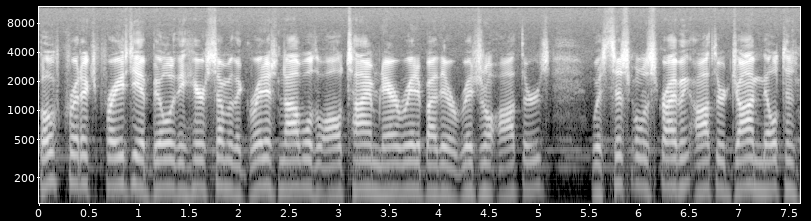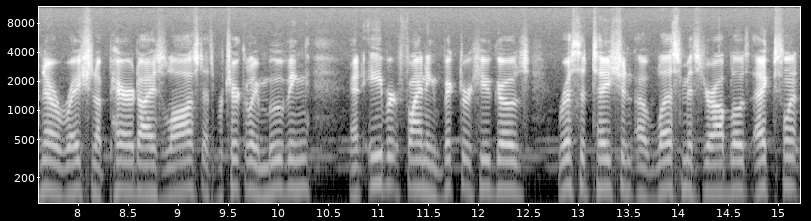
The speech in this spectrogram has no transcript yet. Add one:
Both critics praised the ability to hear some of the greatest novels of all time narrated by their original authors, with Siskel describing author John Milton's narration of Paradise Lost as particularly moving, and Ebert finding Victor Hugo's recitation of Les Miserables excellent,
